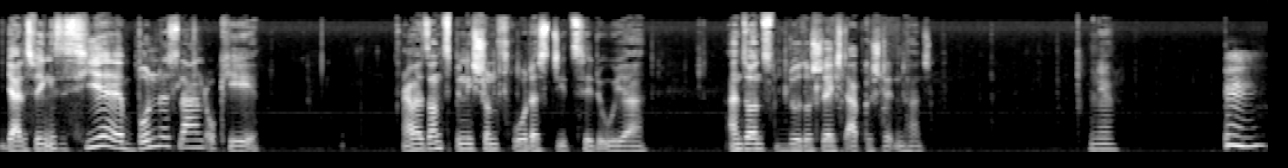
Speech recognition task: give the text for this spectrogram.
ja, deswegen ist es hier im Bundesland okay. Aber sonst bin ich schon froh, dass die CDU ja ansonsten nur so schlecht abgeschnitten hat. Ja. Mhm.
